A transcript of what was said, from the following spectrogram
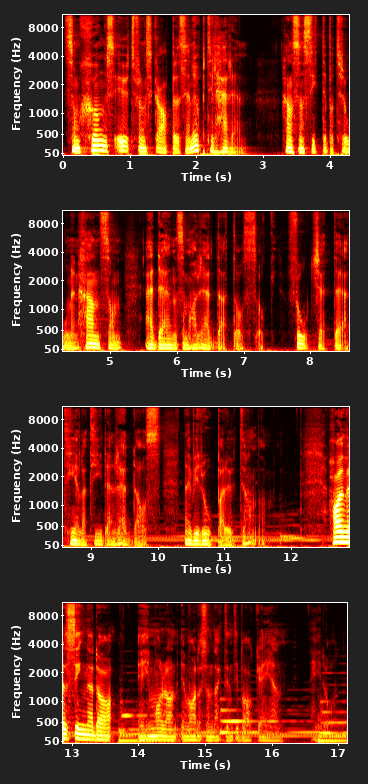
som sjungs ut från skapelsen upp till Herren. Han som sitter på tronen, han som är den som har räddat oss och fortsätter att hela tiden rädda oss när vi ropar ut till honom. Ha en välsignad dag. Imorgon är vardagsandakten tillbaka igen. Hej då.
